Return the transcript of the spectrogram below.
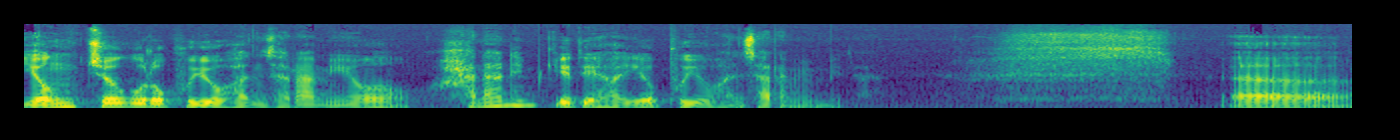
영적으로 부유한 사람이요 하나님께 대하여 부유한 사람입니다. 어,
